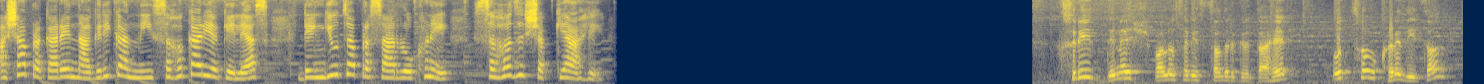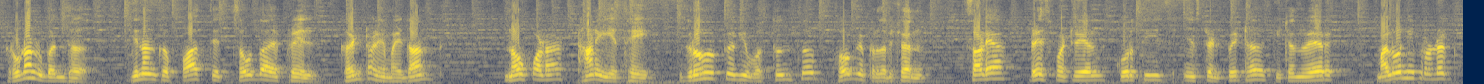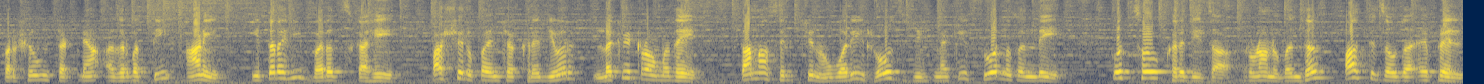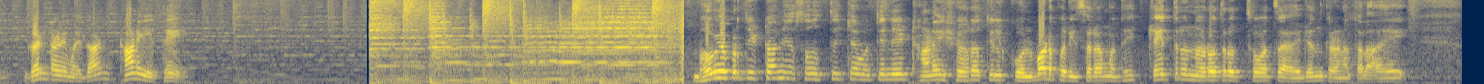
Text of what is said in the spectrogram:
अशा प्रकारे नागरिकांनी सहकार्य केल्यास डेंग्यूचा प्रसार रोखणे सहज शक्य आहे. श्री दिनेश मालुसरी सादर करीत आहेत. उत्सव खरेदीचा ऋणानुबंध. दिनांक पाच ते चौदा एप्रिल घंटाळे मैदान नौपाडा ठाणे येथे गृहोपयोगी वस्तूंचं भव्य प्रदर्शन. साड्या ड्रेस मटेरियल कुर्तीज इन्स्टंट पिठं किचनवेअर मालवणी प्रोडक्ट परफ्यूम चटण्या अगरबत्ती आणि इतरही बरंच काही पाचशे रुपयांच्या खरेदीवर लकी ड्रॉमध्ये ताना सिल्कची नऊवारी रोज जिंकण्याची सुवर्ण संधी. उत्सव खरेदीचा ऋणानुबंध पाच ते चौदा एप्रिल घंटाळे मैदान ठाणे येथे. भव्य प्रतिष्ठान या संस्थेच्या वतीने ठाणे शहरातील कोलबाड परिसरामध्ये चैत्र नवरात्रोत्सवाचं आयोजन करण्यात आलं आहे.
